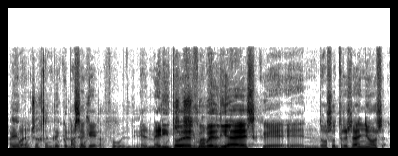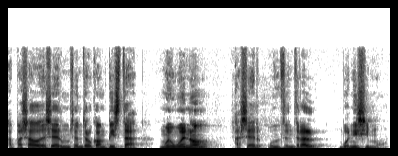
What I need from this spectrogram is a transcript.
Hay bueno, mucha gente lo que le pasa gusta Zubeldia, El mérito de Zubeldia gente. es que en dos o tres años ha pasado de ser un centrocampista muy bueno a ser un central buenísimo.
